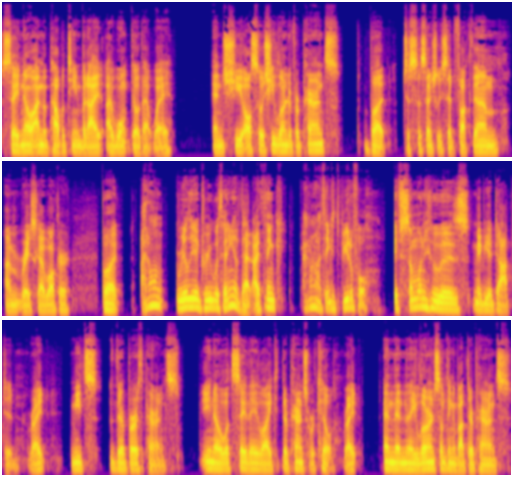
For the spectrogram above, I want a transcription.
say no, I'm a Palpatine, but I I won't go that way. And she also she learned of her parents, but just essentially said fuck them. I'm Rey Skywalker. But I don't really agree with any of that. I think I don't know. I think it's beautiful. if someone who is maybe adopted, right, meets their birth parents, you know, let's say they like their parents were killed, right? And then they learn something about their parents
